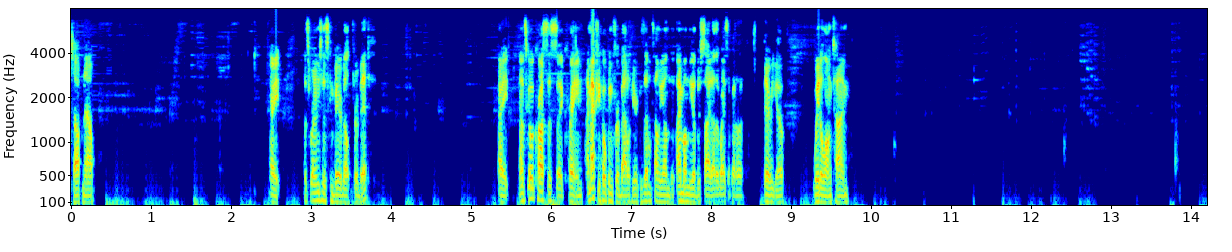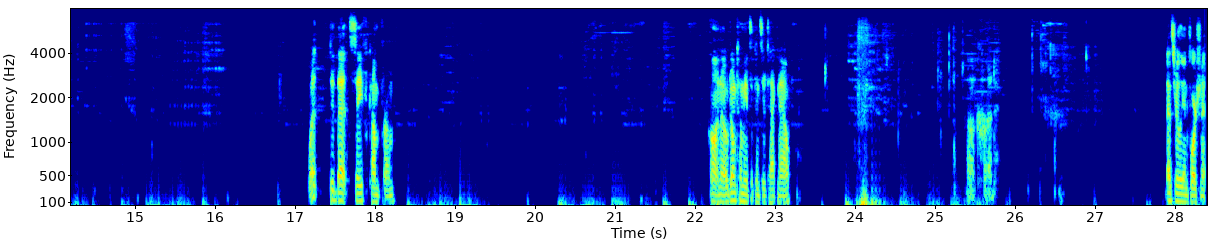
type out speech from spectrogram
Stop now. Alright, let's run into this conveyor belt for a bit. Alright, let's go across this uh, crane. I'm actually hoping for a battle here, because that'll tell me on I'm on the other side, otherwise I've got to, there we go, wait a long time. What did that safe come from? Oh no, don't tell me it's a pincer attack now. Oh, crud. That's really unfortunate.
